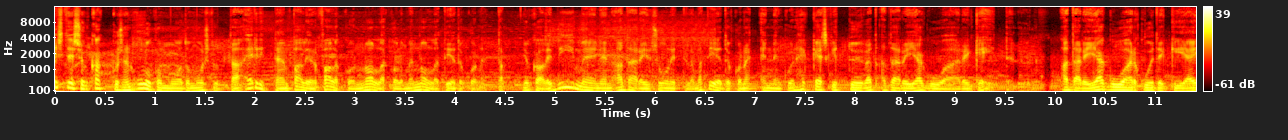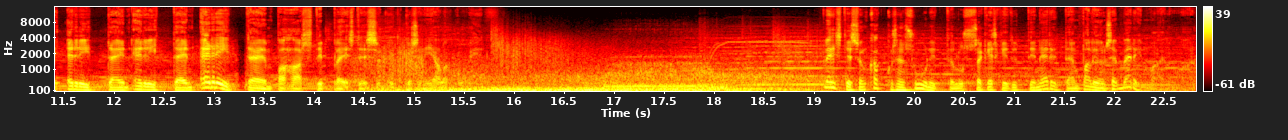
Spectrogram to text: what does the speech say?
PlayStation 2 ulkomuoto muistuttaa erittäin paljon Falcon 030 tietokonetta, joka oli viimeinen Atarin suunnittelema tietokone ennen kuin he keskittyivät Atari Jaguarin kehittelyyn. Atari Jaguar kuitenkin jäi erittäin, erittäin, erittäin pahasti PlayStation 1 jalkoihin. PlayStation 2 suunnittelussa keskityttiin erittäin paljon sen värimaailmaan.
